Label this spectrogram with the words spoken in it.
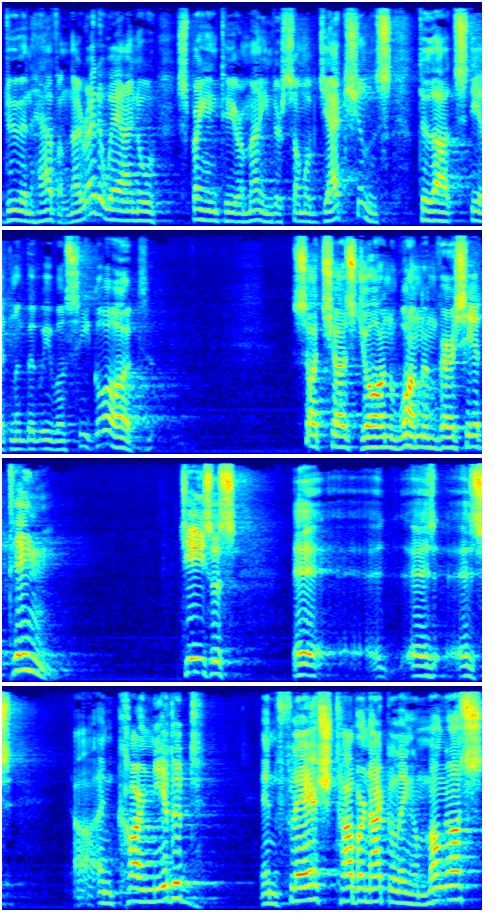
do in heaven. Now, right away, I know springing to your mind are some objections to that statement that we will see God, such as John 1 and verse 18. Jesus eh, is, is uh, incarnated in flesh, tabernacling among us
